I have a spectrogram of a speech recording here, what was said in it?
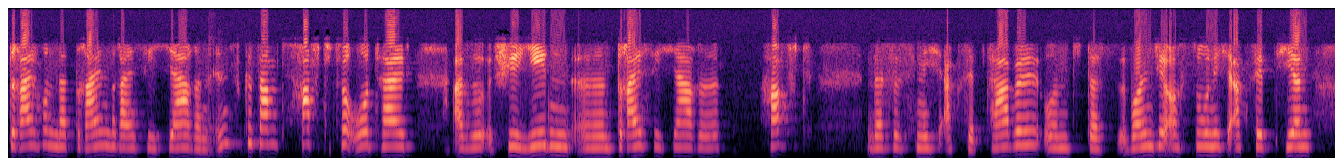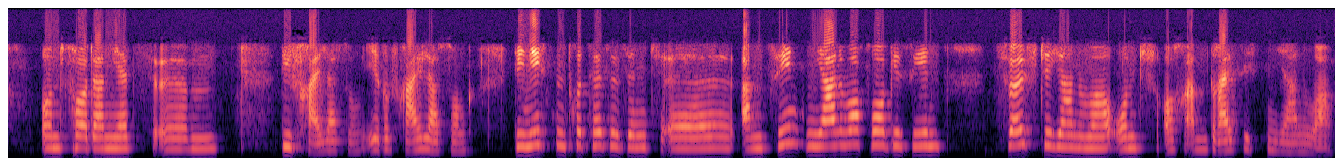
333 Jahren insgesamt Haft verurteilt. Also für jeden äh, 30 Jahre Haft. Das ist nicht akzeptabel und das wollen sie auch so nicht akzeptieren und fordern jetzt ähm, die Freilassung, ihre Freilassung. Die nächsten Prozesse sind äh, am 10. Januar vorgesehen, 12. Januar und auch am 30. Januar.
